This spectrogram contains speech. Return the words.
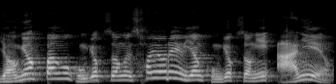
영역 방어 공격성은 서열에 의한 공격성이 아니에요.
